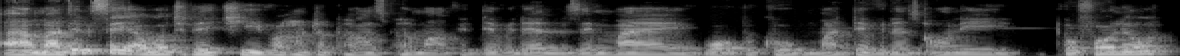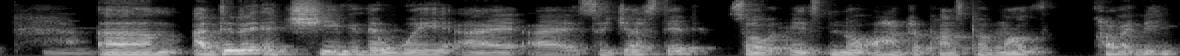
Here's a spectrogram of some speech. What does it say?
Um, I didn't say I wanted to achieve hundred pounds per month in dividends in my what we call my dividends only portfolio. Mm. Um, I didn't achieve it the way I I suggested, so it's not hundred pounds per month currently,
